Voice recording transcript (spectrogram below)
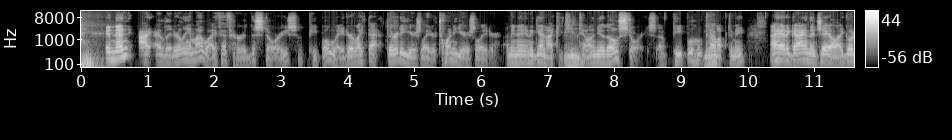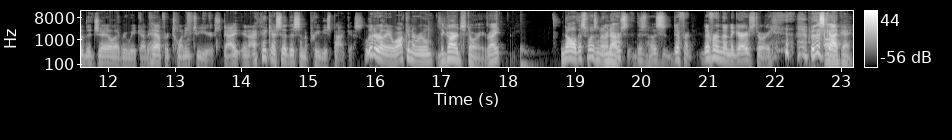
and then I, I, literally in my life have heard the stories of people later like that, 30 years later, 20 years later. I mean, and again, I could keep mm. telling you those stories of people who come yep. up to me. I had a guy in the jail. I go to the jail every week. I've had for 22 years. Guy, and I think I said this in a previous podcast. Literally, I walk in a room. The guard story, right? No, this wasn't a guard. This was different, different than the guard story. but this oh, guy, oh, okay.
